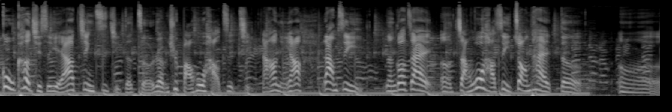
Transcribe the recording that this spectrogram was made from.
顾客其实也要尽自己的责任去保护好自己，然后你要让自己能够在呃掌握好自己状态的呃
